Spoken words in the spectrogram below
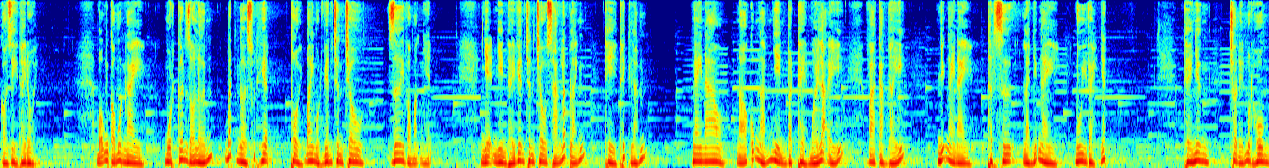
có gì thay đổi. Bỗng có một ngày, một cơn gió lớn bất ngờ xuất hiện, thổi bay một viên chân trâu, rơi vào mạng nhện. Nhện nhìn thấy viên chân trâu sáng lấp lánh thì thích lắm. Ngày nào nó cũng ngắm nhìn vật thể mới lạ ấy và cảm thấy những ngày này thật sự là những ngày vui vẻ nhất. Thế nhưng, cho đến một hôm,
